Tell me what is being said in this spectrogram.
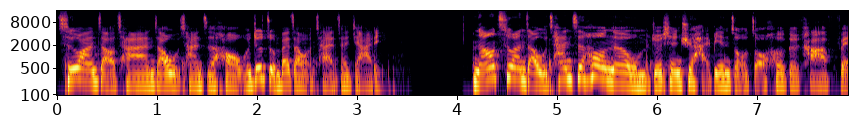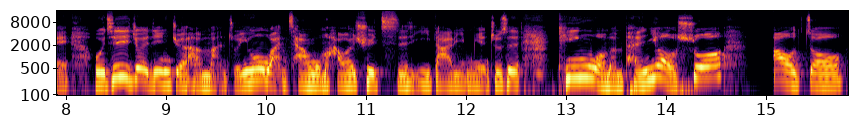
吃完早餐、早午餐之后，我就准备早晚餐在家里。然后吃完早午餐之后呢，我们就先去海边走走，喝个咖啡。我其实就已经觉得很满足，因为晚餐我们还会去吃意大利面，就是听我们朋友说，澳洲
